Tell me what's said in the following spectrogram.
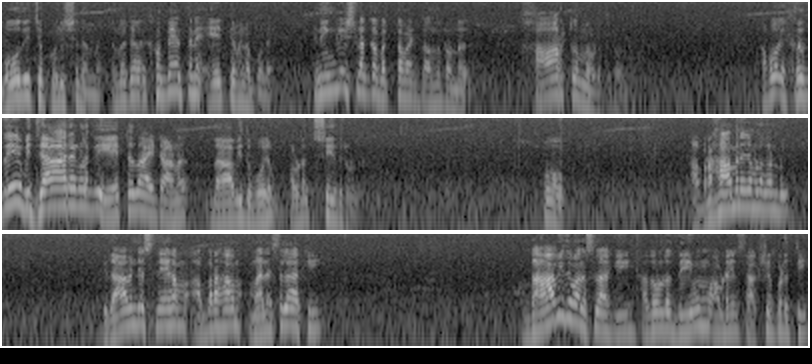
ബോധിച്ച പുരുഷനെന്ന്. എന്ന് വെച്ചാൽ ഹൃദയത്തിന് ഏറ്റവനെ പോലെ. ഇനി ഇംഗ്ലീഷിലൊക്കെ വ്യക്തമായിട്ട് തന്നിട്ടുണ്ട് ഹാർട്ട് എന്ന് കൊടുത്തിട്ടുണ്ട്. അപ്പോൾ ഹൃദയ വിചാരങ്ങൾക്ക് ഏറ്റതായിട്ടാണ് ദാവീദ് പോലും അവിടെ ചെയ്തിട്ടുള്ളത്. അപ്പോൾ അബ്രഹാമിനെ നമ്മൾ കണ്ടു. പിതാവിന്റെ സ്നേഹം അബ്രഹാം മനസ്സിലാക്കി. ദാവിദ് മനസ്സിലാക്കി. അതുകൊണ്ട് ദൈവം അവിടെ സാക്ഷ്യപ്പെടുത്തി.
